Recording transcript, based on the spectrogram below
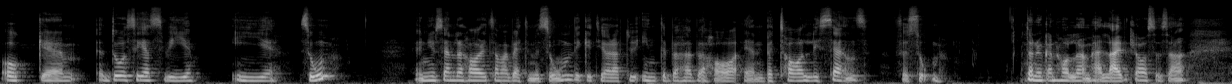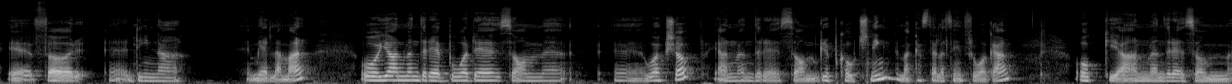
Och ehm, då ses vi i Zoom. Newsendler har ett samarbete med Zoom, vilket gör att du inte behöver ha en betallicens för Zoom. Utan du kan hålla de här live-classes eh, för eh, dina eh, medlemmar. Och jag använder det både som workshop, jag använder det som gruppcoachning där man kan ställa sin fråga och jag använder det som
